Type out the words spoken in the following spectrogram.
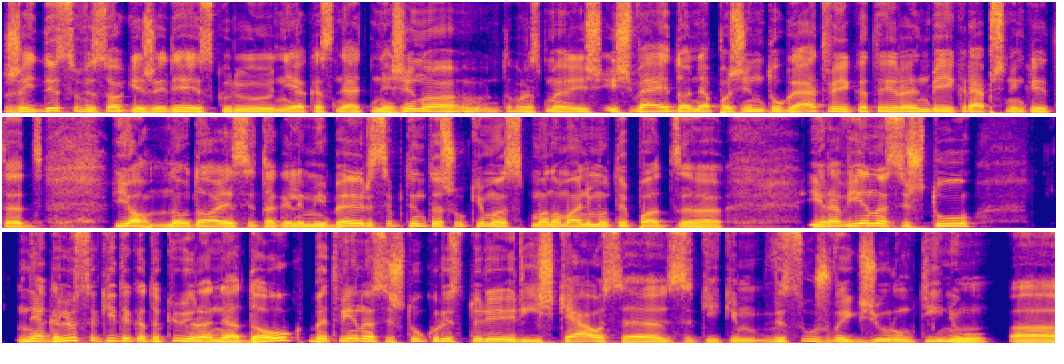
Žaidži su visokiais žaidėjais, kurių niekas net nežino, prasme, iš, iš veido nepažintų gatvėje, kad tai yra NBA krepšininkai, tad jo, naudojasi tą galimybę ir septintas šaukimas, mano manimu, taip pat e, yra vienas iš tų Negaliu sakyti, kad tokių yra nedaug, bet vienas iš tų, kuris turi ryškiausią, sakykime, visų žvaigždžių rungtynių uh,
